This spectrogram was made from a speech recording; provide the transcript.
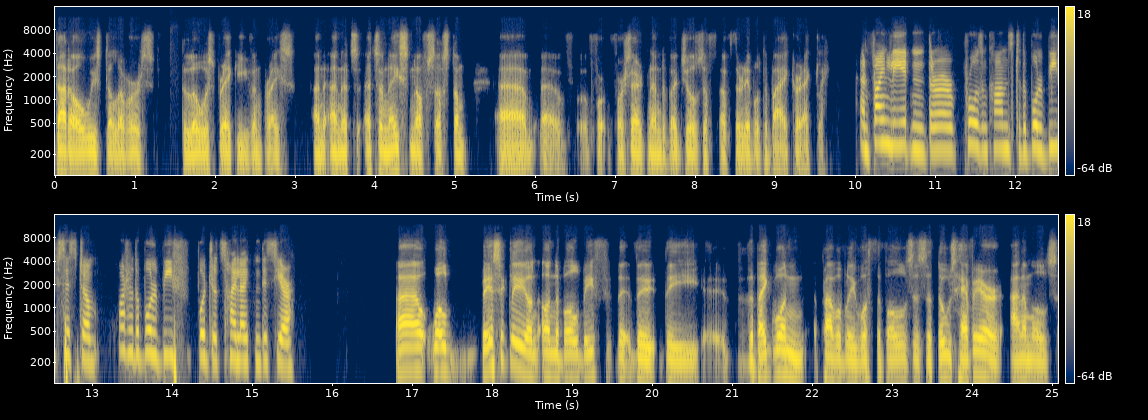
that always delivers the lowest break-even price, and and it's it's a nice enough system um, uh, for, for certain individuals if, if they're able to buy correctly. And finally, Aidan, there are pros and cons to the bull beef system. What are the bull beef budgets highlighting this year? Uh, well, basically on, on the bull beef, the, the the the big one probably with the bulls is that those heavier animals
